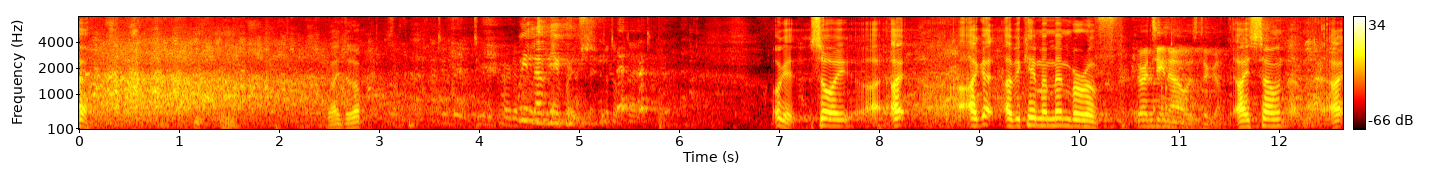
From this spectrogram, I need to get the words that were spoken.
Wind it up. We love you, Vincent. Okay, so I, I, I, got, I became a member of 13 hours to go. I, sound, I,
